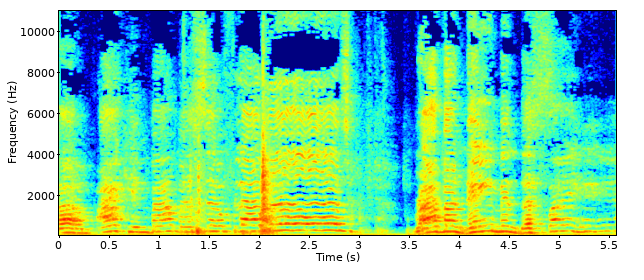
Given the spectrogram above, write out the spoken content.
Um, I can buy myself flowers, write my name in the sand.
